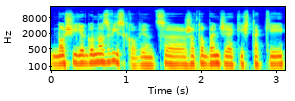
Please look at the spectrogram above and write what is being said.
nosi jego nazwisko, więc e, że to będzie jakiś taki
